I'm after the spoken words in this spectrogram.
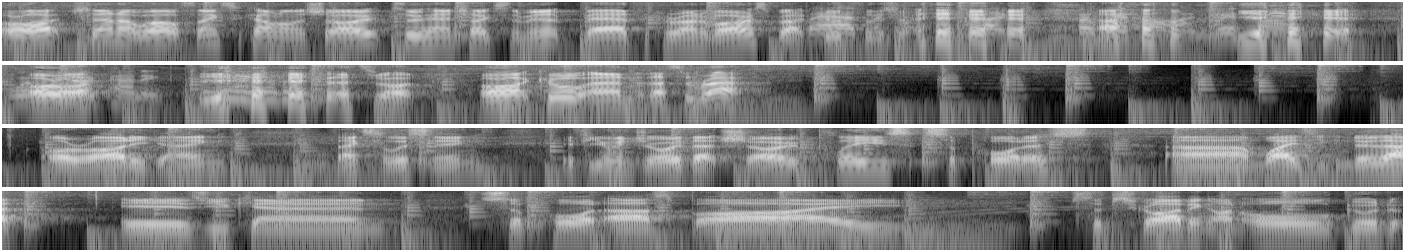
All right, Shannah. Well, thanks for coming on the show. Two handshakes in a minute. Bad for coronavirus, but Bad good for the show. but, but we're fine. We're yeah. fine. We're, All we don't panic. Yeah, that's right. All right, cool. And that's a wrap. Alrighty, gang. Thanks for listening. If you enjoyed that show, please support us. Um, ways you can do that is you can support us by subscribing on all good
